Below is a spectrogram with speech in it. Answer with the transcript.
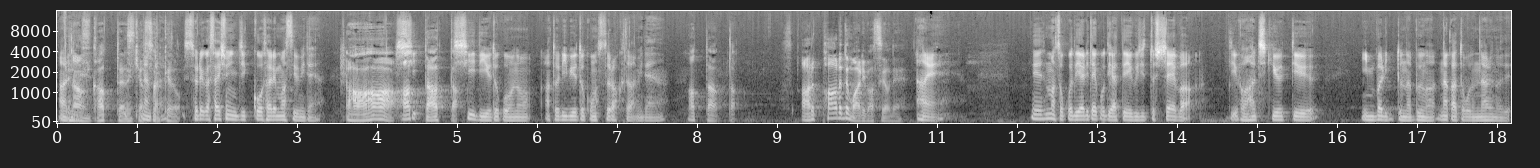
あるなんかあったような気がするけど。それが最初に実行されますよみたいなあああったあった C でいうところのアトリビュートコンストラクターみたいなあったあったあれパールでもありますよねはい。で、まあそこでやりたいことやってエグジットしちゃえば、G489 っていうインバリッドな分はなかったことになるので。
